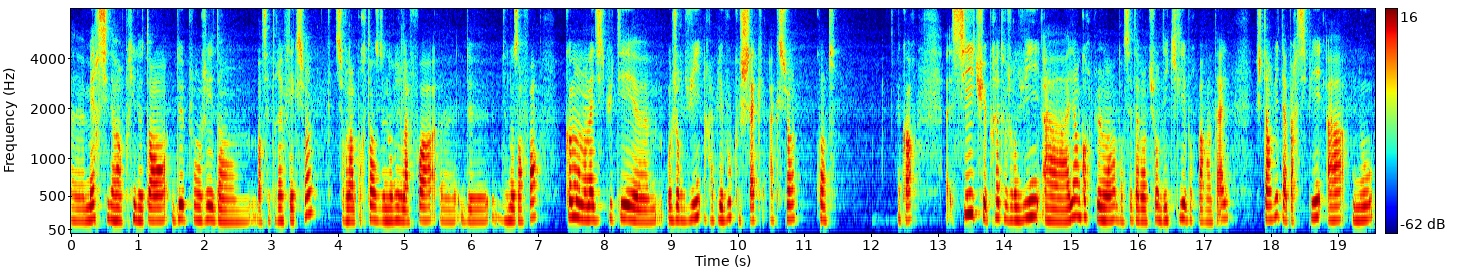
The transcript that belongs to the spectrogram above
Euh, merci d'avoir pris le temps de plonger dans, dans cette réflexion sur l'importance de nourrir la foi de, de, nos enfants. Comme on en a discuté aujourd'hui, rappelez-vous que chaque action compte. D'accord? Si tu es prête aujourd'hui à aller encore plus loin dans cette aventure d'équilibre parental, je t'invite à participer à nos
